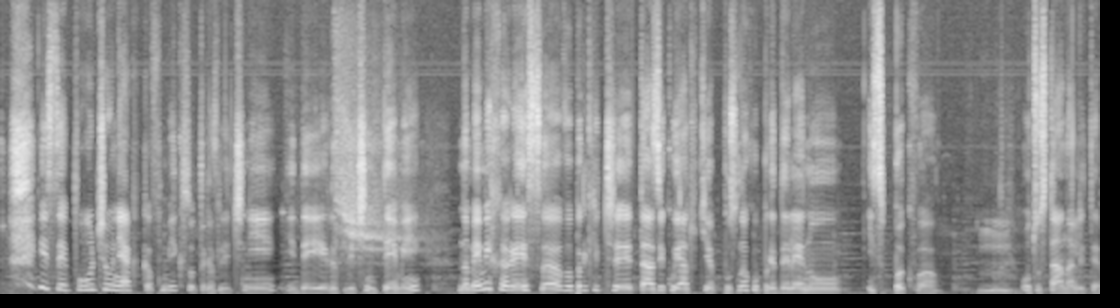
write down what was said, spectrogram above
и се е получил някакъв микс от различни идеи, различни теми. На мен ми хареса, въпреки че тази, която ти я пуснах, определено изпъква М. от останалите.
